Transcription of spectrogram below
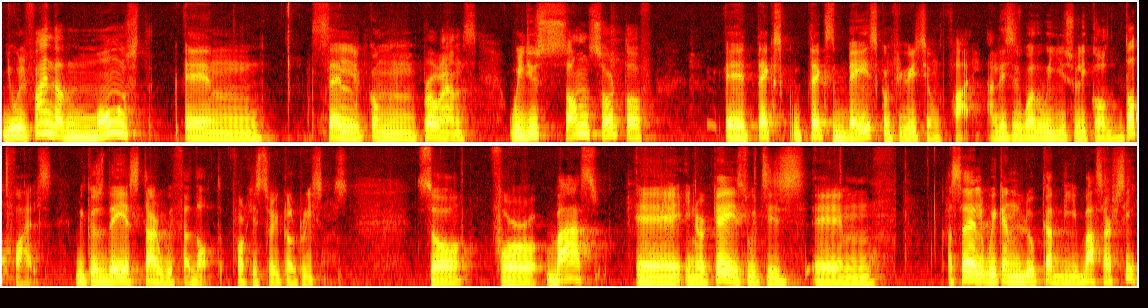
you will find that most um, shell programs will use some sort of uh, text, text-based configuration file. And this is what we usually call dot files because they start with a dot for historical reasons. So for Bash, uh, in our case, which is um, a shell, we can look at the bash.rc.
